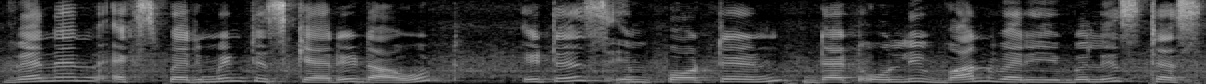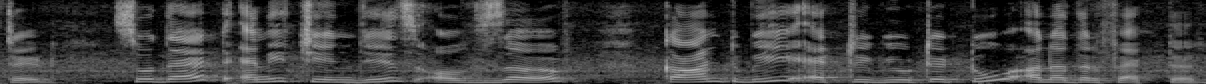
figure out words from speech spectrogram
when an experiment is carried out, it is important that only one variable is tested so that any changes observed can't be attributed to another factor.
